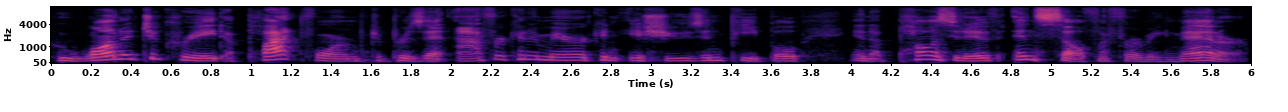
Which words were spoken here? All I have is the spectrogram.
who wanted to create a platform to present African-American issues and people in a positive and self-affirming manner.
